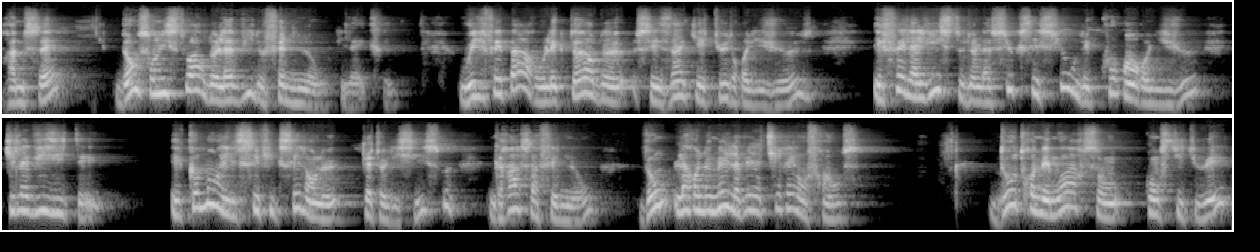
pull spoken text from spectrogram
Ramsay dans son histoire de la vie de Fénelon qu'il a écrit, où il fait part au lecteur de ses inquiétudes religieuses et fait la liste de la succession des courants religieux qu'il a visités et comment il s'est fixé dans le catholicisme grâce à Fénelon, dont la renommée l'avait attiré en France. D'autres mémoires sont constituées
